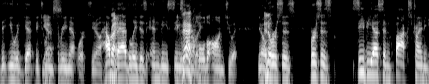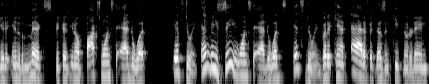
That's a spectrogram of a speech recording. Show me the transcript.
that you would get between Yes. three networks. You know how Right. badly does nbc Exactly. want to hold on to it? You know And versus versus cbs and fox trying to get it into the mix because you know fox wants to add to what it's doing. Nbc wants to add to what it's doing but it can't add if it doesn't keep notre dame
